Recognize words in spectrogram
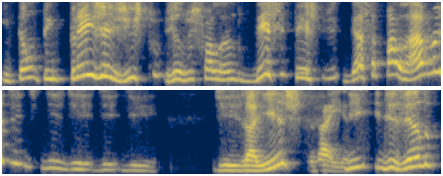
Então, tem três registros, Jesus falando desse texto, dessa palavra de, de, de, de de Isaías. E, dizendo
